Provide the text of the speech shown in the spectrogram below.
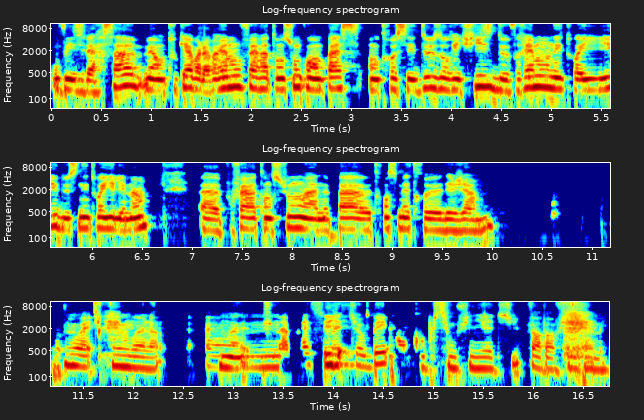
ou vice versa. Mais en tout cas, voilà, vraiment faire attention quand on passe entre ces deux orifices, de vraiment nettoyer, de se nettoyer les mains euh, pour faire attention à ne pas euh, transmettre euh, des germes. Ouais, voilà. Ouais. Après, se masturber en couple, si on finit là-dessus. Enfin, enfin, finit pas, mais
